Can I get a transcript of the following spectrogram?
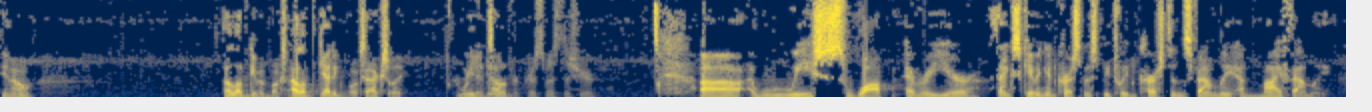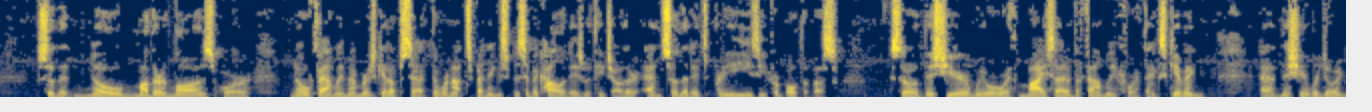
You know, I love giving books. I love getting books. Actually, what read a ton. for Christmas this year? Uh, we swap every year Thanksgiving and Christmas between Kirsten's family and my family so that no mother in laws or no family members get upset that we're not spending specific holidays with each other, and so that it's pretty easy for both of us. So this year we were with my side of the family for Thanksgiving, and this year we're doing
